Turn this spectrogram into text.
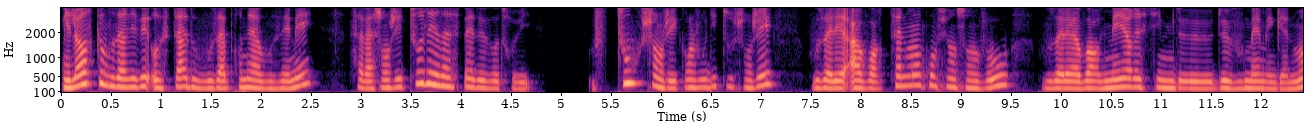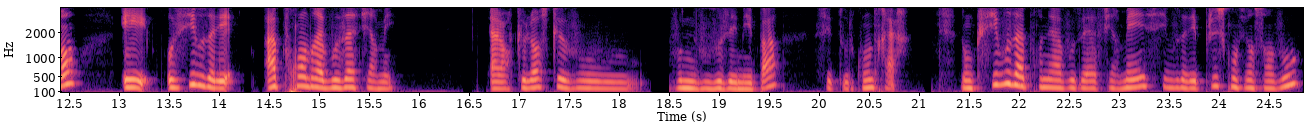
Et lorsque vous arrivez au stade où vous apprenez à vous aimer, ça va changer tous les aspects de votre vie. Tout changer. Quand je vous dis tout changer, vous allez avoir tellement confiance en vous, vous allez avoir une meilleure estime de, vous-même également, et aussi vous allez apprendre à vous affirmer. Alors que lorsque vous, vous ne vous aimez pas, c'est tout le contraire. Donc si vous apprenez à vous affirmer, si vous avez plus confiance en vous,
